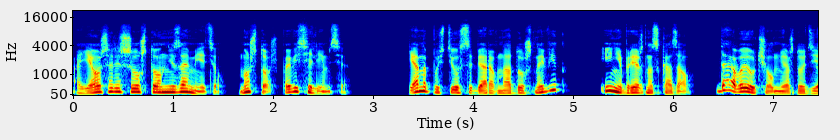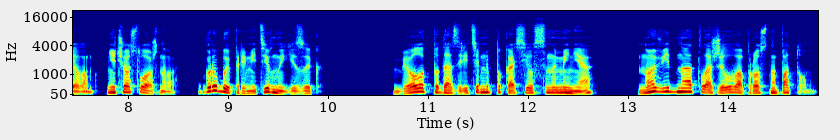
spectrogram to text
А я уже решил, что он не заметил. Ну что ж, повеселимся. Я напустил себя равнодушный вид и небрежно сказал. «Да, выучил между делом. Ничего сложного. Грубый примитивный язык». Биолог подозрительно покосился на меня, но, видно, отложил вопрос на потом.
